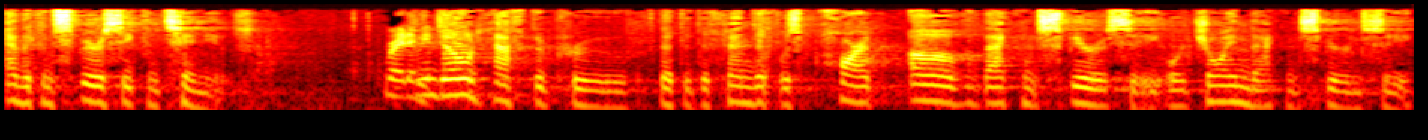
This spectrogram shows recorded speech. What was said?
and the conspiracy continues. Right. I mean, you don't have to prove that the defendant was part of that conspiracy or joined that conspiracy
